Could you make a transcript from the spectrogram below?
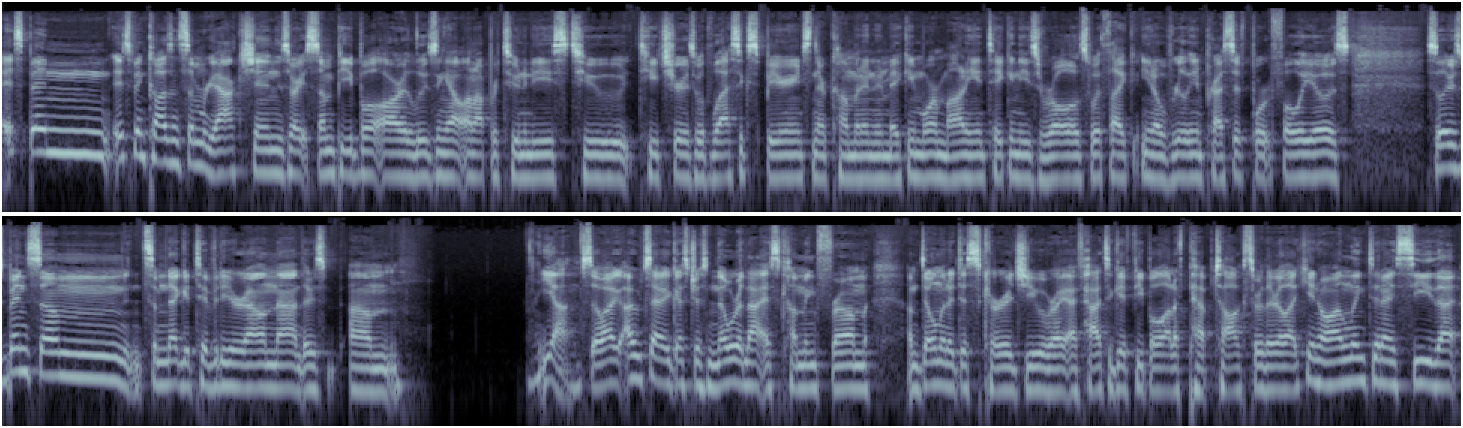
it's been it's been causing some reactions, right? Some people are losing out on opportunities to teachers with less experience, and they're coming in and making more money and taking these roles with like you know really impressive portfolios. So there's been some some negativity around that. There's um, yeah, so I, I, would say, I guess, just know where that is coming from. Um, don't let it discourage you, right? I've had to give people a lot of pep talks where they're like, you know, on LinkedIn, I see that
